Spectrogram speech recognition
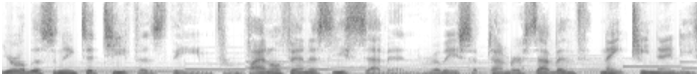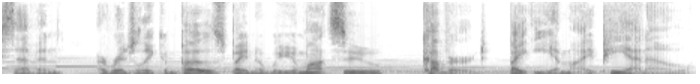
You're listening to Tifa's theme from Final Fantasy VII, released September 7th, 1997, originally composed by Nobuo Uematsu, covered by EMI Piano.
